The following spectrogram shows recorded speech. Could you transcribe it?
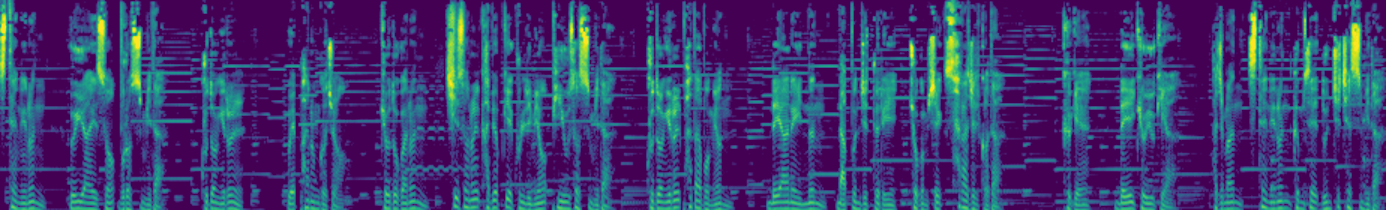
스탠리는 의아해서 물었습니다. 구덩이를 왜 파는 거죠? 교도관은 시선을 가볍게 굴리며 비웃었습니다. 구덩이를 파다 보면 내 안에 있는 나쁜 짓들이 조금씩 사라질 거다. 그게 내 교육이야. 하지만 스탠리는 금세 눈치챘습니다.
